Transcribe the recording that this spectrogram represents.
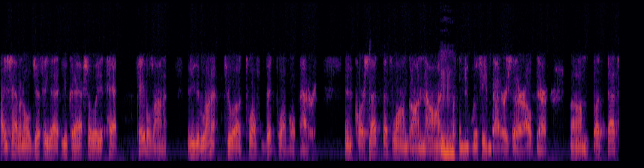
I used to have an old Jiffy that you could actually it had cables on it, and you could run it to a 12 big 12 volt battery. And of course, that that's long gone now, and mm-hmm. with the new lithium batteries that are out there. Um, but that's,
